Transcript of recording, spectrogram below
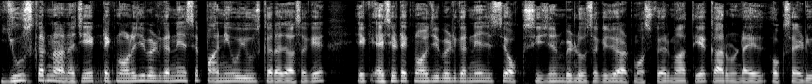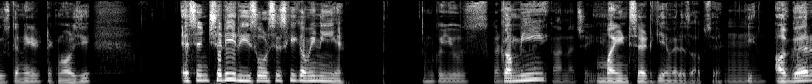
यूज़ करना आना चाहिए। एक टेक्नोलॉजी बिल्ड करनी है जिससे पानी को यूज़ करा जा सके। एक ऐसी टेक्नोलॉजी बिल्ड करनी है जिससे ऑक्सीजन बिल्ड हो सके जो एटमॉस्फेयर में आती है। कार्बन डाइऑक्साइड यूज़ करने की टेक्नोलॉजी एसेंशली रिसोर्सेज की कमी नहीं है। उनको यूज़ कमी माइंडसेट की है मेरे हिसाब से कि हम्म, अगर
